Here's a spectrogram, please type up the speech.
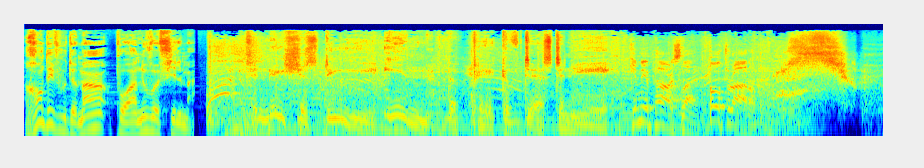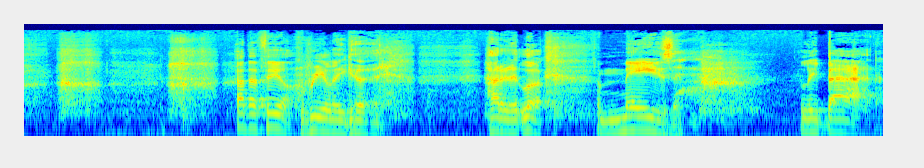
rendez-vous demain pour un nouveau film. Tenacious D in the pick of destiny. Give me a power slide, full throttle. How'd that feel? Really good. How did it look? Amazingly bad.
